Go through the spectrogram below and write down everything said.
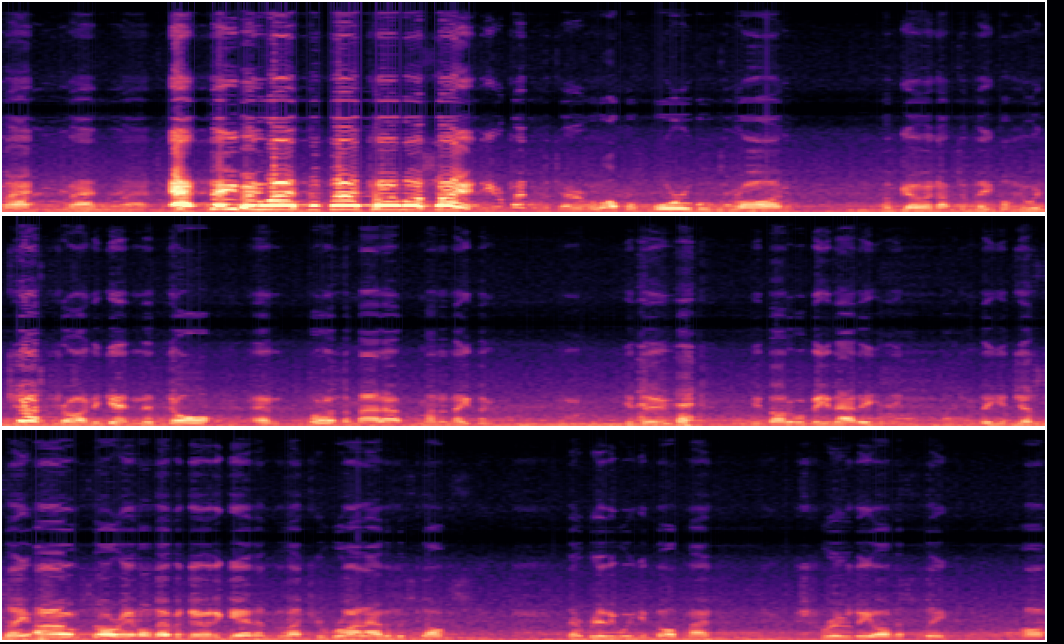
Matt, Matt, Matt. It's even worse the third time I say it. Do you repent of the terrible, awful, horrible crime of going up to people who are just trying to get in the door and pulling the mat out from underneath them? You do? you thought it would be that easy? That you just say, oh, I'm sorry, and I'll never do it again, and let you right out of the stocks? Is that really what you thought, man? Truly, honestly? I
